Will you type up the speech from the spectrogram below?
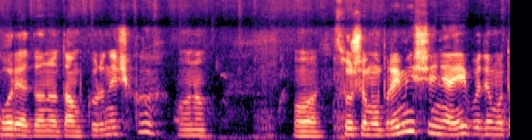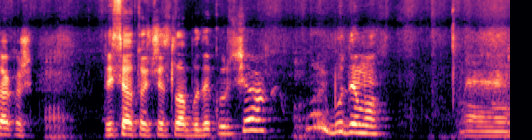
Поряд воно там курничку. Воно. От. Сушимо приміщення і будемо також 10 числа буде курча. Ну і будемо. Е,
